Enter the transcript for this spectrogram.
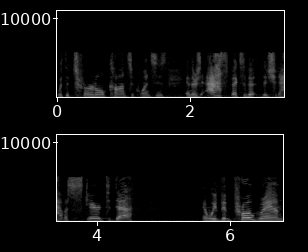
with eternal consequences, and there's aspects of it that should have us scared to death and we've been programmed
